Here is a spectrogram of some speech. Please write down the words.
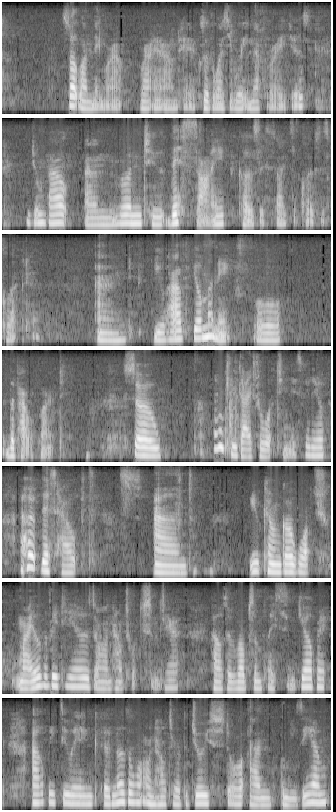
start landing right, right around here, because otherwise you're waiting there for ages. Jump out and run to this side, because this side's the closest collector. And you have your money for the power plant. So, thank you guys for watching this video. I hope this helped and you can go watch my other videos on how to watch some how to rob some places in Jailbreak. I'll be doing another one on how to rob the jewelry store and the museum.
